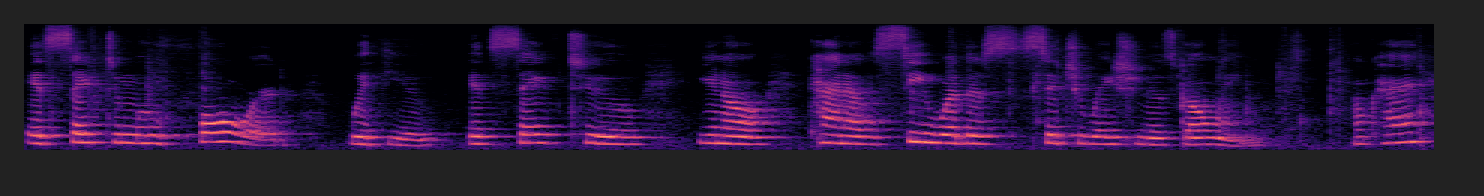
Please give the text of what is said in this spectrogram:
It's safe to move forward with you. It's safe to, you know, kind of see where this situation is going. Okay?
